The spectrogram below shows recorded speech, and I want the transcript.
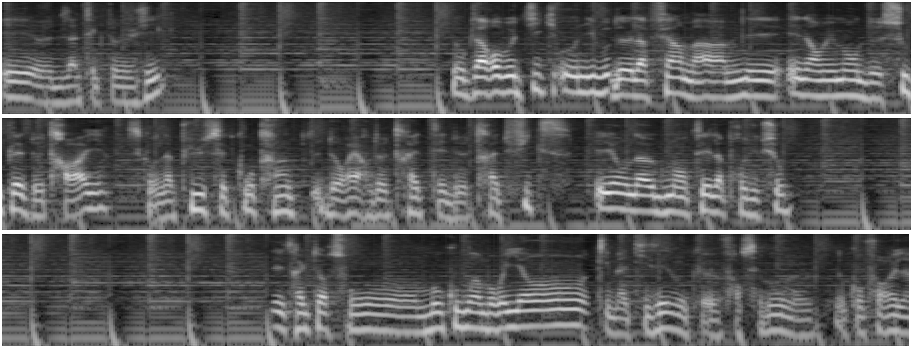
et euh, de la technologie. Donc la robotique au niveau de la ferme a amené énormément de souplesse de travail, parce qu'on n'a plus cette contrainte d'horaire de traite et de traite fixe, et on a augmenté la production. Les tracteurs sont beaucoup moins bruyants, climatisés, donc euh, forcément euh, le confort est là.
